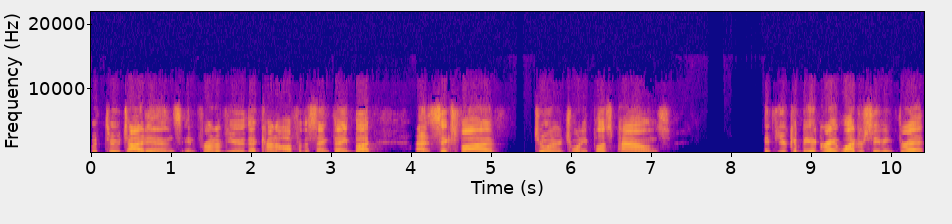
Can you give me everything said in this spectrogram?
with two tight ends in front of you that kind of offer the same thing. But at 6'5, 220 plus pounds, if you could be a great wide receiving threat,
